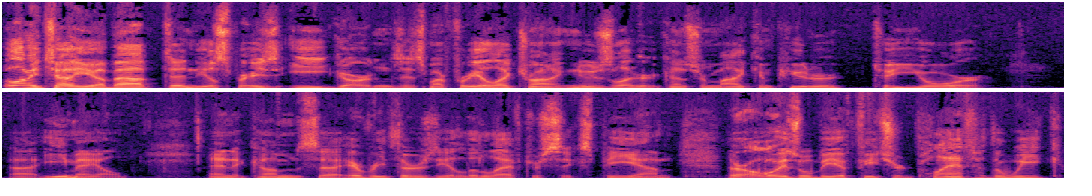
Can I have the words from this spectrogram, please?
Well, let me tell you about uh, Neil Sperry's E Gardens. It's my free electronic newsletter. It comes from my computer to your uh, email and it comes uh, every Thursday a little after 6 p.m. There always will be a featured plant of the week.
